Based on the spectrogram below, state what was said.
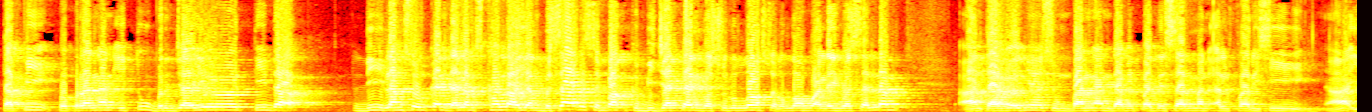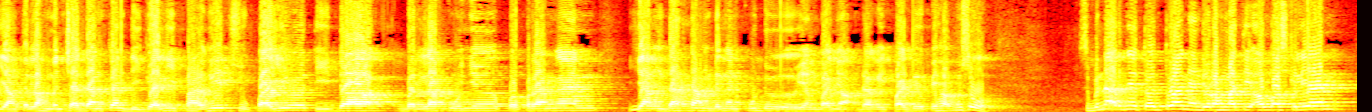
Tapi peperangan itu berjaya tidak dilangsungkan dalam skala yang besar sebab kebijakan Rasulullah sallallahu alaihi wasallam antaranya sumbangan daripada Salman Al-Farisi ha, yang telah mencadangkan digali parit supaya tidak berlakunya peperangan yang datang dengan kuda yang banyak daripada pihak musuh. Sebenarnya tuan-tuan yang dirahmati Allah sekalian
